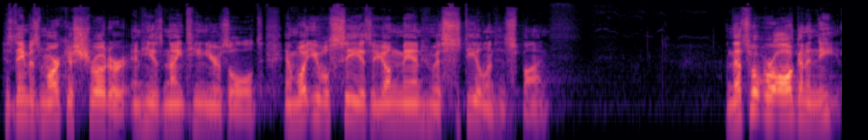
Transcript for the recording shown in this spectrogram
His name is Marcus Schroeder, and he is 19 years old. And what you will see is a young man who has steel in his spine. And that's what we're all going to need.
